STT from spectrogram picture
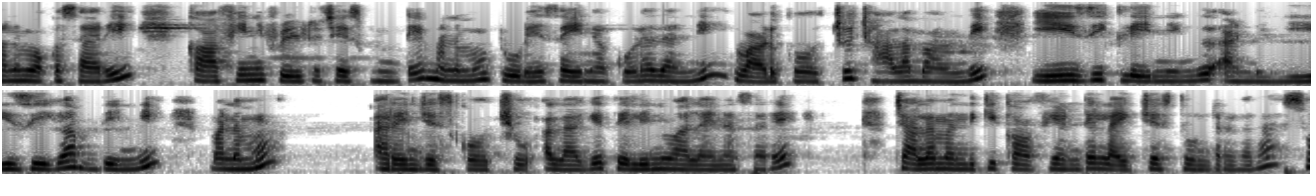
మనం ఒకసారి కాఫీని ఫిల్టర్ చేసుకుంటే మనము టూ డేస్ అయినా కూడా దాన్ని వాడుకోవచ్చు. చాలా బాగుంది. ఈజీ క్లీనింగ్ అండ్ ఈజీగా దీన్ని మనము అరేంజ్ చేసుకోవచ్చు. అలాగే తెలియని వాళ్ళైనా సరే చాలా మందికి కాఫీ అంటే లైక్ చేస్తూ ఉంటారు కదా సో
